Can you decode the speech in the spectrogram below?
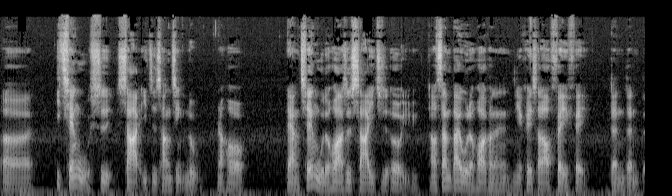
呃一千五是杀一只长颈鹿，然后两千五的话是杀一只鳄鱼，然后三百五的话可能你也可以杀到狒狒等等的。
